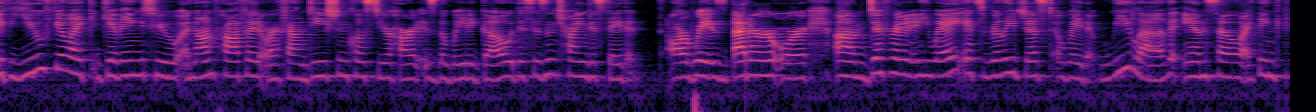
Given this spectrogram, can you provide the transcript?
if you feel like giving to a nonprofit or a foundation close to your heart is the way to go, this isn't trying to say that our way is better or um, different in any way. It's really just a way that we love. And so I think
